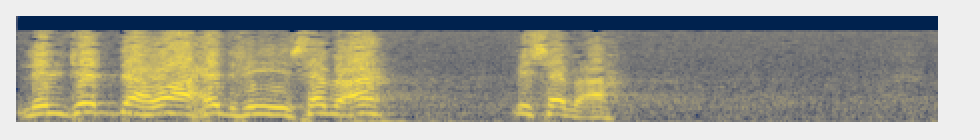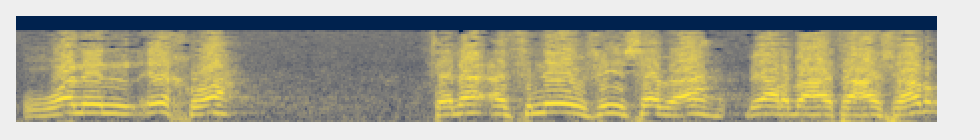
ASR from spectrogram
للجدة واحد في سبعة بسبعة. وللإخوة اثنين في سبعة بأربعة عشر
